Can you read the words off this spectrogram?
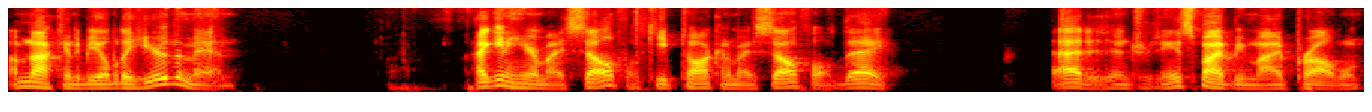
I'm not going to be able to hear the man. I can hear myself. I'll keep talking to myself all day. That is interesting. This might be my problem.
